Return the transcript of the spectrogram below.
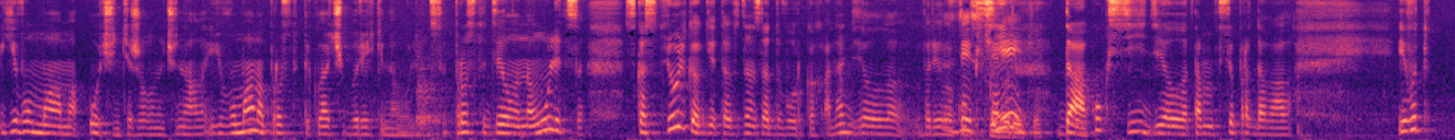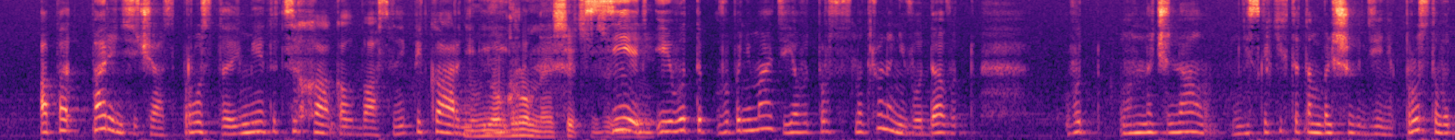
Его мама очень тяжело начинала. Его мама просто пекла чебуреки на улице. Просто делала на улице с кастрюлькой где-то на задворках. Она делала, варила Здесь кукси. Да, кукси делала, там все продавала. И вот а парень сейчас просто имеет и цеха колбасные, и пекарни. Ну, у него и огромная сеть. Сеть. И вот вы понимаете, я вот просто смотрю на него, да, вот, вот он начинал не с каких-то там больших денег. Просто вот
